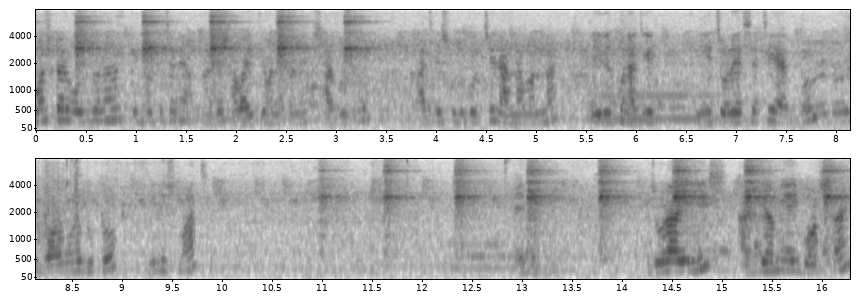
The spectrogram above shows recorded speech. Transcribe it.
নমস্কার বন্ধুরা টুম্পা কিচেনে আপনাদের সবাইকে অনেক অনেক স্বাগত। আজকে শুরু করছি রান্না বান্না এই দেখুন, আজকে নিয়ে চলে এসেছি একদম বড় বড় দুটো ইলিশ মাছ। এই দেখুন, জোড়া ইলিশ। আজকে আমি এই বর্ষায়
